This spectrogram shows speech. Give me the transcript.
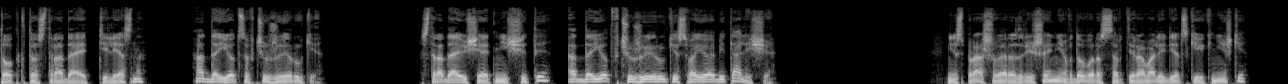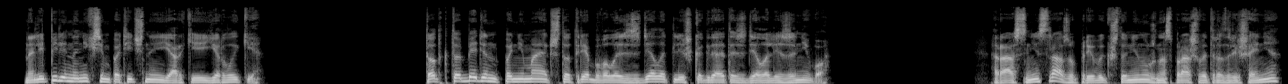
Тот, кто страдает телесно, отдается в чужие руки. Страдающий от нищеты отдает в чужие руки свое обиталище. Не спрашивая разрешения, вдовы рассортировали детские книжки, налепили на них симпатичные яркие ярлыки. Тот, кто беден, понимает, что требовалось сделать, лишь когда это сделали за него. Раз не сразу привык, что не нужно спрашивать разрешения,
